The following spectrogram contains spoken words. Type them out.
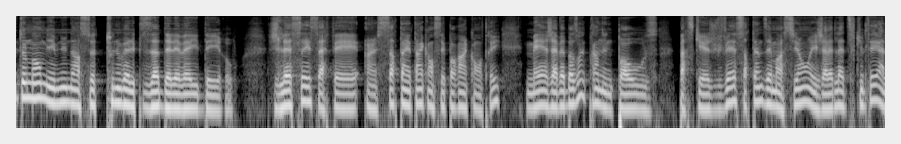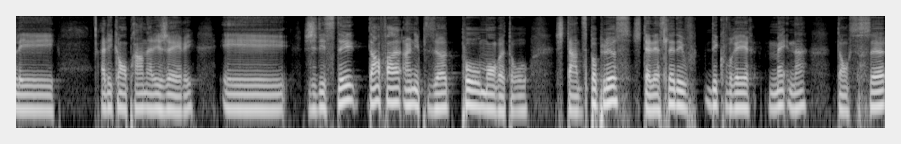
tout le monde, bienvenue dans ce tout nouvel épisode de l'éveil des héros. Je le sais, ça fait un certain temps qu'on ne s'est pas rencontrés, mais j'avais besoin de prendre une pause parce que je vivais certaines émotions et j'avais de la difficulté à les, comprendre, à les gérer. Et j'ai décidé d'en faire un épisode pour mon retour. Je t'en dis pas plus, je te laisse le découvrir maintenant. Donc sur ce,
